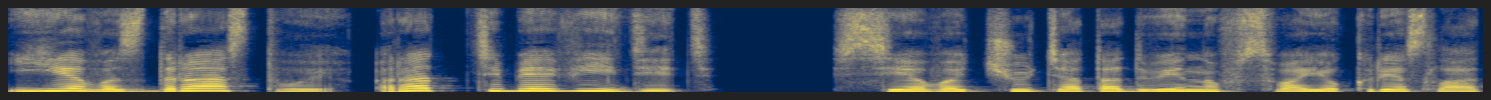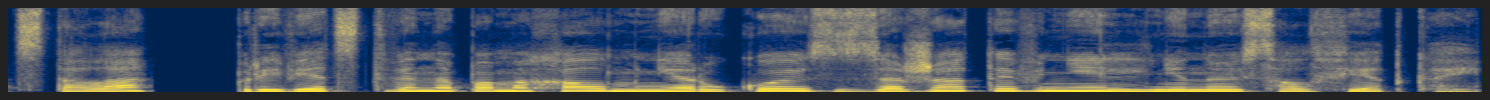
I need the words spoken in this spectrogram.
«Ева, здравствуй! Рад тебя видеть!» Сева, чуть отодвинув свое кресло от стола, приветственно помахал мне рукой с зажатой в ней льняной салфеткой.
